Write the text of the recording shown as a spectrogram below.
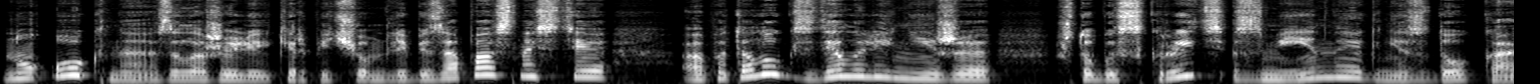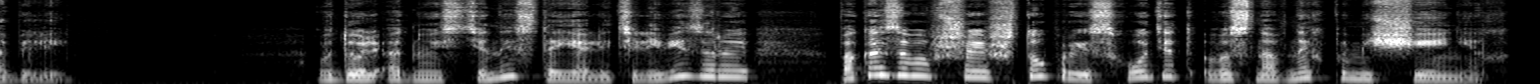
но окна заложили кирпичом для безопасности, а потолок сделали ниже, чтобы скрыть змеиное гнездо кабелей. Вдоль одной стены стояли телевизоры, показывавшие, что происходит в основных помещениях,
